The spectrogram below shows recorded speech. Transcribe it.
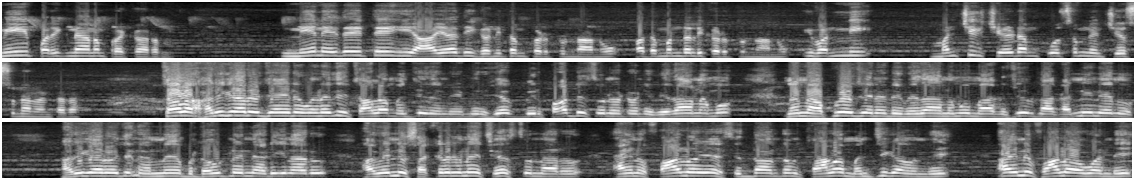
మీ పరిజ్ఞానం ప్రకారం నేను ఏదైతే ఈ ఆయాది గణితం కడుతున్నాను పదమండలి కడుతున్నాను ఇవన్నీ మంచిగా చేయడం కోసం నేను చేస్తున్నాను అంటారా చాలా హరిగారు చేయడం అనేది చాలా మంచిదండి. మీరు మీరు పాటిస్తున్నటువంటి విధానము నన్ను అప్రోచ్ అయినటువంటి విధానము మాకు నాకు అన్నీ నేను హరిగారు వచ్చి నన్ను డౌట్లన్నీ అడిగినారు అవన్నీ సక్రమంగానే చేస్తున్నారు. ఆయన ఫాలో అయ్యే సిద్ధాంతం చాలా మంచిగా ఉంది. ఆయన్ని ఫాలో అవ్వండి.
